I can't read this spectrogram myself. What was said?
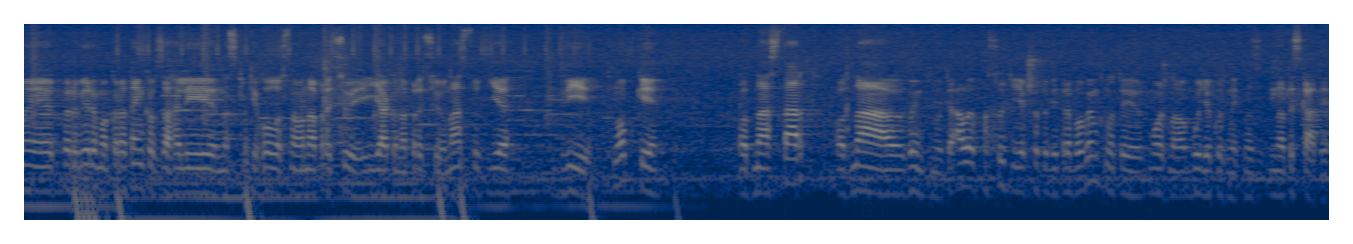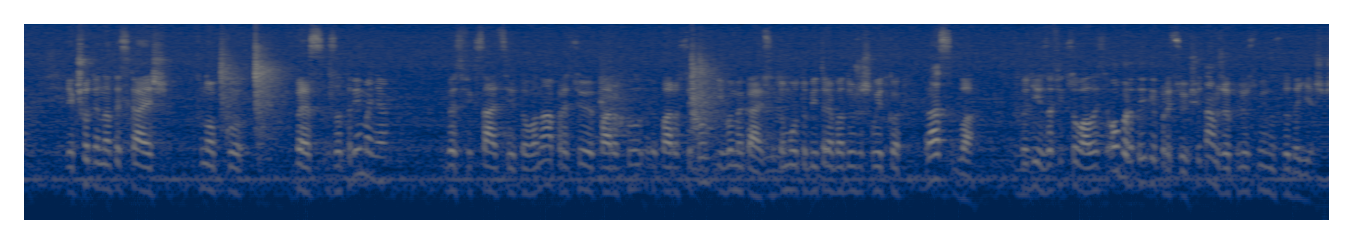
ми перевіримо коротенько взагалі, наскільки голосно вона працює і як вона працює. У нас тут є дві кнопки: одна старт, одна вимкнути. Але по суті, якщо тобі треба вимкнути, можна будь-яку з них натискати. Якщо ти натискаєш кнопку без затримання, без фіксації, то вона працює пару, пару секунд і вимикається. Тому тобі треба дуже швидко. Раз, два. Тоді зафіксувалися оберти, і ти працюєш. І там вже плюс-мінус додаєш.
